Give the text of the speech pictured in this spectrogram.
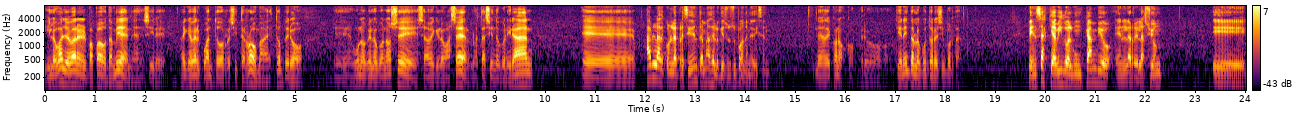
y lo va a llevar en el papado también. Es decir, eh, hay que ver cuánto resiste Roma esto, pero eh, uno que lo conoce sabe que lo va a hacer, lo está haciendo con Irán. Habla con la presidenta más de lo que se supone, me dicen. desconozco, pero tiene interlocutores importantes. ¿Pensás que ha habido algún cambio en la relación eh,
